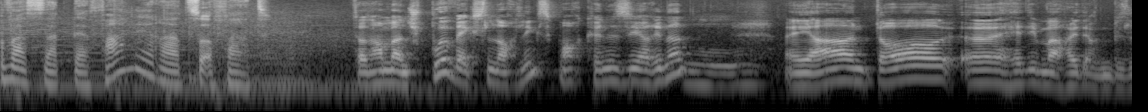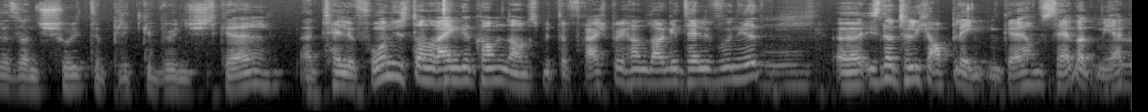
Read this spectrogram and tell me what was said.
Was sagt der Fahrlehrer zur Fahrt? Dann haben wir einen Spurwechsel nach links gemacht, können Sie sich erinnern? Ja, und da äh, hätte ich mir halt ein bisschen so einen Schulterblick gewünscht. Gell? Ein Telefon ist dann reingekommen, da haben sie mit der Freisprechanlage telefoniert. Äh, ist natürlich ablenkend, gell? haben sie selber gemerkt.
